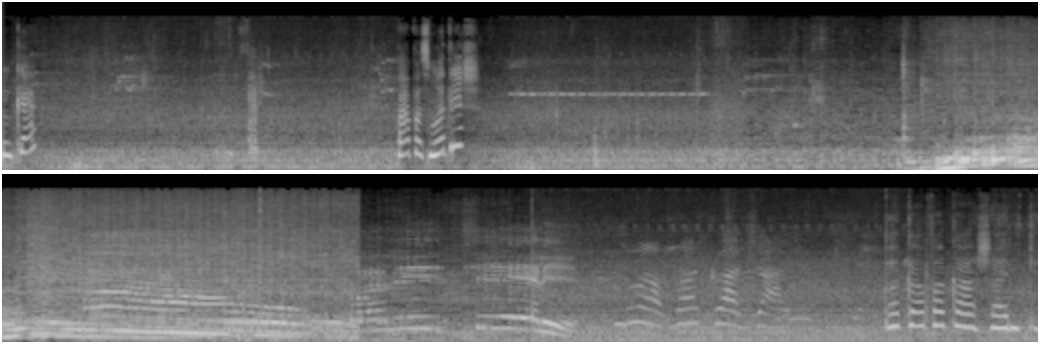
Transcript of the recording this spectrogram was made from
Ну-ка. Папа, смотришь? Полетели! Пока-пока, шарики.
